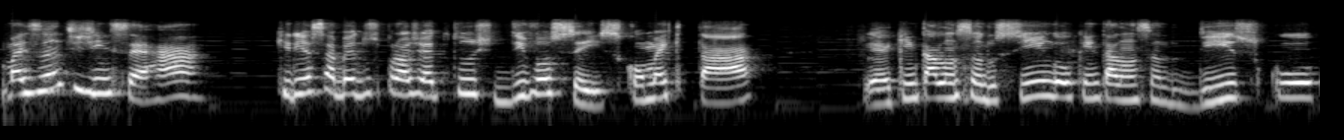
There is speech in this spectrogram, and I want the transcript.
Mas antes de encerrar, Queria saber dos projetos de vocês. Como é que tá? É, quem tá lançando single, quem tá lançando disco,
